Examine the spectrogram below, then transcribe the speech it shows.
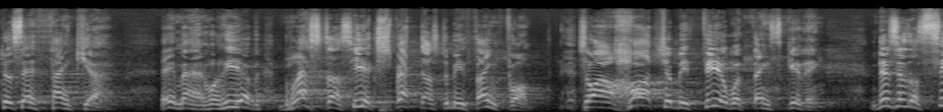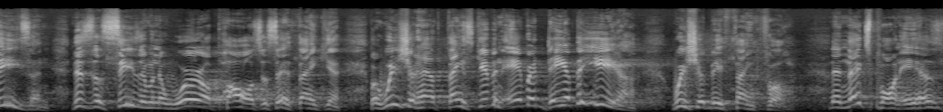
to say thank you. Amen. When he have blessed us, he expect us to be thankful. So our heart should be filled with thanksgiving. This is a season. This is a season when the world pauses to say thank you. But we should have thanksgiving every day of the year. We should be thankful. The next point is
